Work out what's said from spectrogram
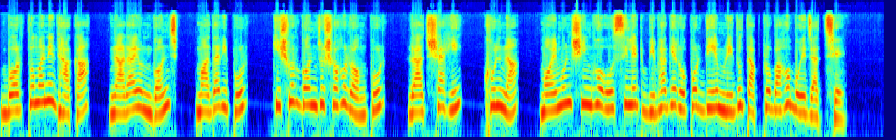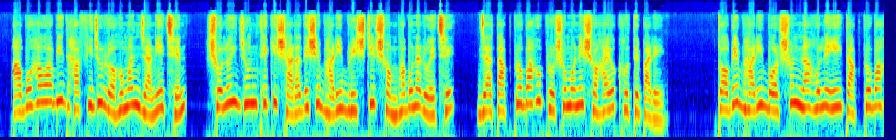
বর্তমানে ঢাকা, নারায়ণগঞ্জ, মাদারীপুর, কিশোরগঞ্জ সহ রংপুর, রাজশাহী, খুলনা, ময়মনসিংহ ও সিলেট বিভাগের ওপর দিয়ে মৃদু তাপপ্রবাহ বয়ে যাচ্ছে। আবহাওয়াবিদ হাফিজুর রহমান জানিয়েছেন, ষোলোই জুন থেকে সারা দেশে ভারী বৃষ্টির সম্ভাবনা রয়েছে যা তাপপ্রবাহ প্রশমনে সহায়ক হতে পারে। তবে ভারী বর্ষণ না হলে এই তাপপ্রবাহ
